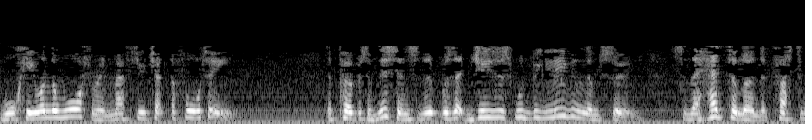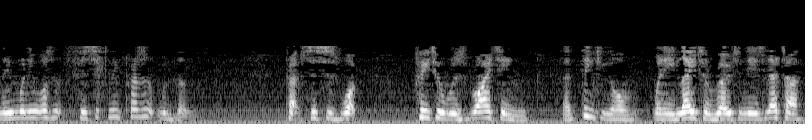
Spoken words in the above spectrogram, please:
walking on the water in Matthew chapter 14. The purpose of this incident was that Jesus would be leaving them soon, so they had to learn to trust in him when he wasn't physically present with them. Perhaps this is what Peter was writing and thinking of when he later wrote in his letter,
